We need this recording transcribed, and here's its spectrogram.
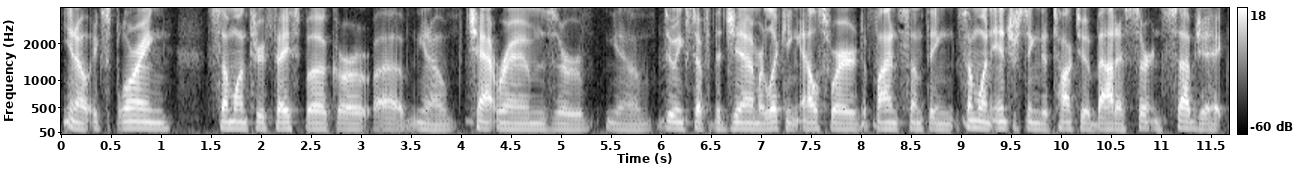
you know, exploring someone through Facebook or uh, you know chat rooms or you know doing stuff at the gym or looking elsewhere to find something someone interesting to talk to about a certain subject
